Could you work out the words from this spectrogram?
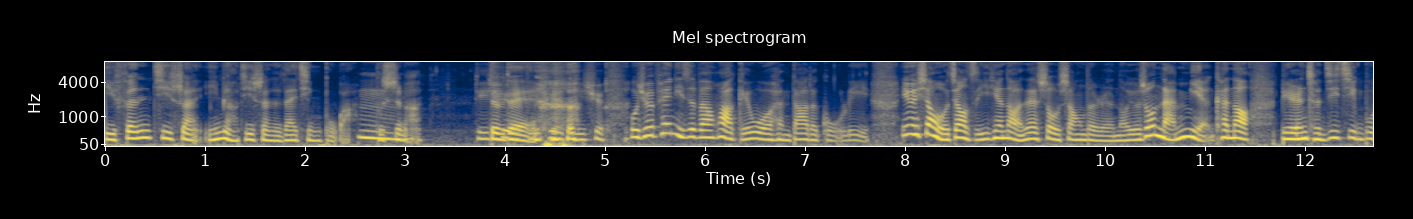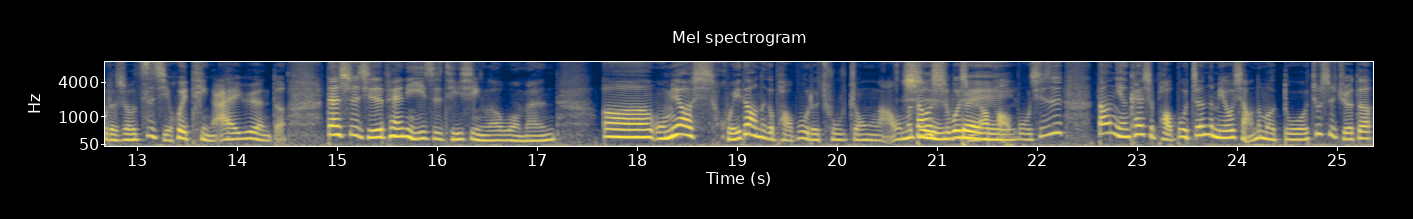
以分计算、以秒计算的在进步啊，不是吗？的确？的确，的确，我觉得 Penny 这番话给我很大的鼓励，因为像我这样子一天到晚在受伤的人呢，有时候难免看到别人成绩进步的时候，自己会挺哀怨的。但是其实 Penny 一直提醒了我们，呃，我们要回到那个跑步的初衷啦。我们当时为什么要跑步？其实当年开始跑步，真的没有想那么多，就是觉得。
